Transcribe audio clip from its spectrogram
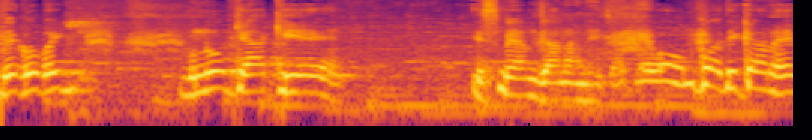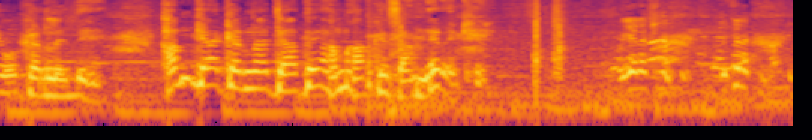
देखो भाई उन्होंने क्या किए? इसमें हम जाना नहीं चाहते वो उनको अधिकार है वो कर लेते हैं। हम क्या करना चाहते हैं हम आपके सामने रखें। Vijayalakshmi Vijayalakshmi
